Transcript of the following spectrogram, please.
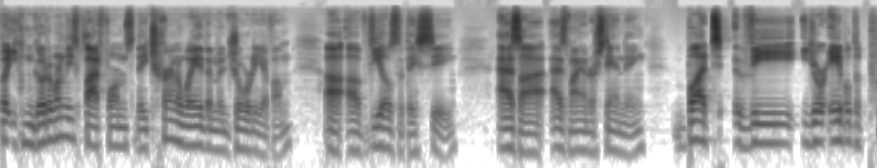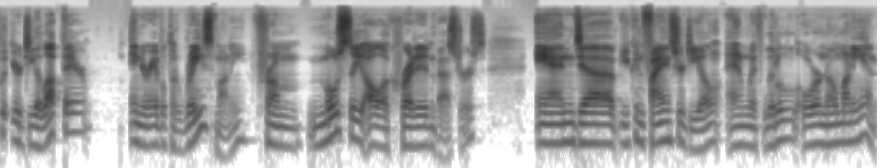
but you can go to one of these platforms. They turn away the majority of them uh, of deals that they see, as uh, as my understanding. But the you're able to put your deal up there, and you're able to raise money from mostly all accredited investors, and uh, you can finance your deal and with little or no money in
